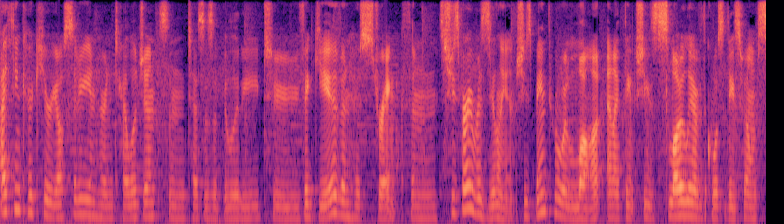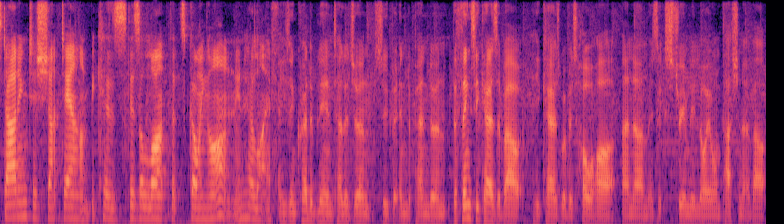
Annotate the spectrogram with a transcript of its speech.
I think her curiosity and her intelligence and Tessa's ability to forgive and her strength and she's very resilient. She's been through a lot and I think she's slowly over the course of these films starting to shut down because there's a lot that's going on in her life. He's incredibly intelligent, super independent. The things he cares about, he cares with his whole heart and um, is extremely loyal and passionate about.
